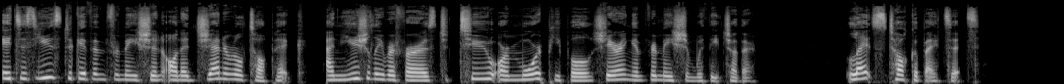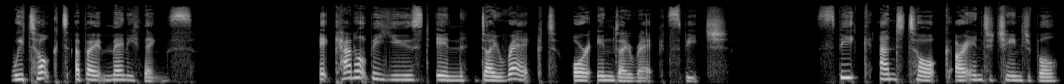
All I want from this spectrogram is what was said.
It is used to give information on a general topic and usually refers to two or more people sharing information with each other. Let's talk about it. We talked about many things. It cannot be used in direct or indirect speech. Speak and talk are interchangeable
